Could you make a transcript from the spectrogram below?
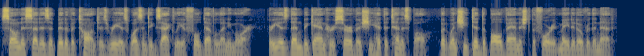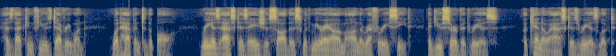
Sona said as a bit of a taunt as Rias wasn't exactly a full devil anymore. Rias then began her serve as she hit the tennis ball, but when she did the ball vanished before it made it over the net as that confused everyone. What happened to the ball? Rias asked as Asia saw this with Murayama on the referee seat. Did you serve it Rias? Akeno asked as Rias looked.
